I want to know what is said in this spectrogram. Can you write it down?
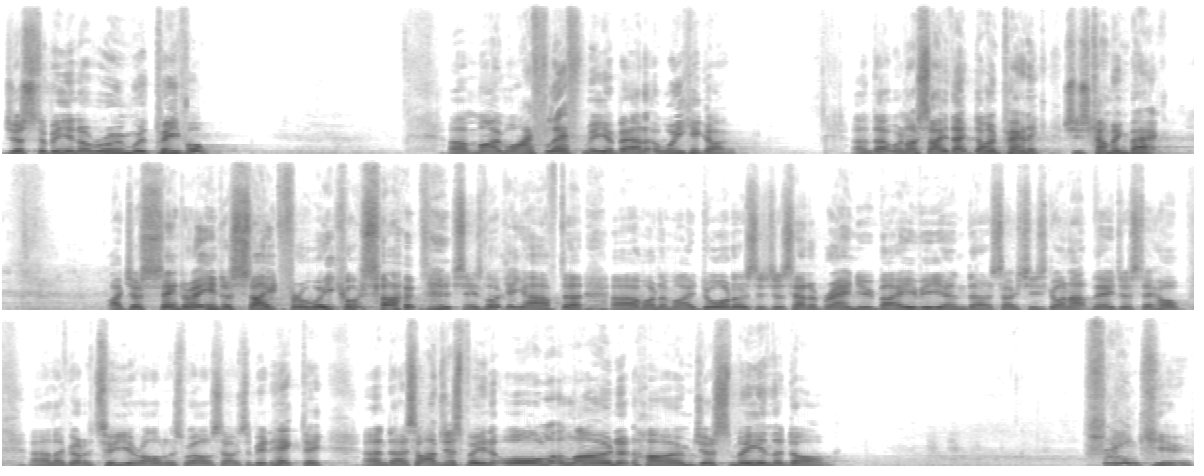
just to be in a room with people. Uh, my wife left me about a week ago. And uh, when I say that, don't panic, she's coming back. I just sent her interstate for a week or so. she's looking after uh, one of my daughters has just had a brand new baby, and uh, so she's gone up there just to help. Uh, they've got a two-year-old as well, so it's a bit hectic. And uh, so I've just been all alone at home, just me and the dog. Thank you.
